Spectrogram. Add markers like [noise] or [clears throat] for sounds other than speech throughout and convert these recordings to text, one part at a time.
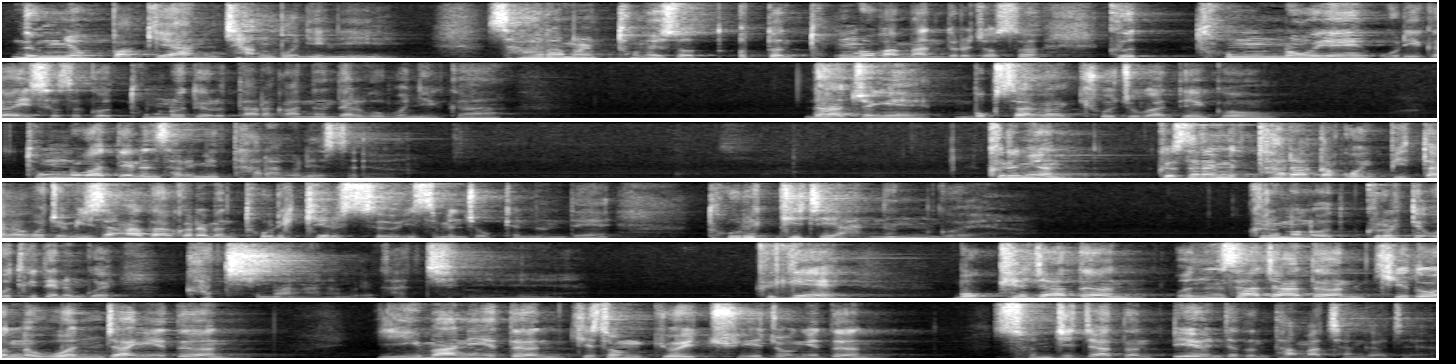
능력받게 한 장본인이 사람을 통해서 어떤 통로가 만들어져서 그 통로에 우리가 있어서 그 통로대로 따라갔는데 알고 보니까 나중에 목사가 교주가 되고 통로가 되는 사람이 타락을 했어요 그러면 그 사람이 타락하고 삐딱하고 좀 이상하다 그러면 돌이킬 수 있으면 좋겠는데 돌이키지 않는 거예요. 그러면 어, 그럴 때 어떻게 되는 거예요? 같이 망하는 거예요 같이. 그게 목회자든 원사자든 기도원 원장이든 이만이든 기성교회 추의종이든 선지자든 예언자든 다 마찬가지예요.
